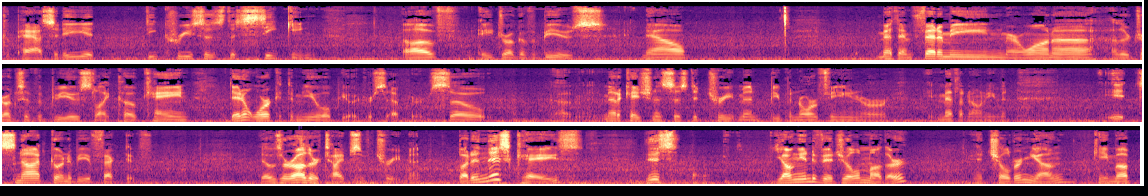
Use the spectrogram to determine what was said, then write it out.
capacity. It decreases the seeking of a drug of abuse. Now, methamphetamine, marijuana, other drugs of abuse like cocaine, they don't work at the mu opioid receptor. So, uh, medication assisted treatment, buprenorphine or methadone, even, it's not going to be effective. Those are other types of treatment. But in this case, this young individual, mother, had children young, came up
